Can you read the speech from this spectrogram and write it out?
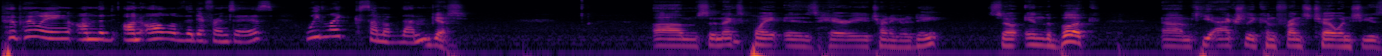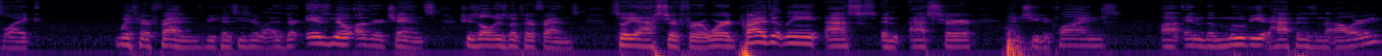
poo pooing on the on all of the differences. We like some of them. Yes. Um, so the next point is Harry trying to get a date. So in the book, um, he actually confronts Cho when she's like with her friends because he's realized there is no other chance. She's always with her friends. So he asks her for a word privately, asks and asks her, and she declines. Uh, in the movie, it happens in the Owlery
